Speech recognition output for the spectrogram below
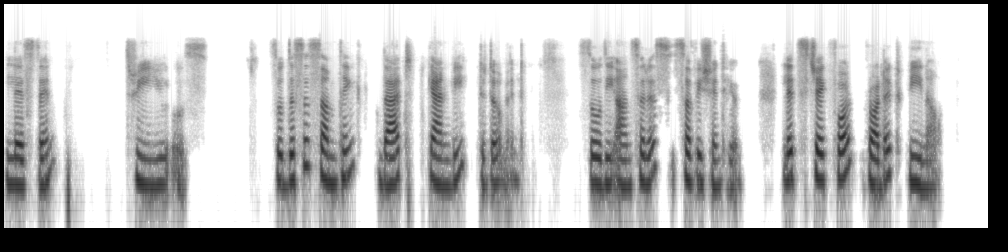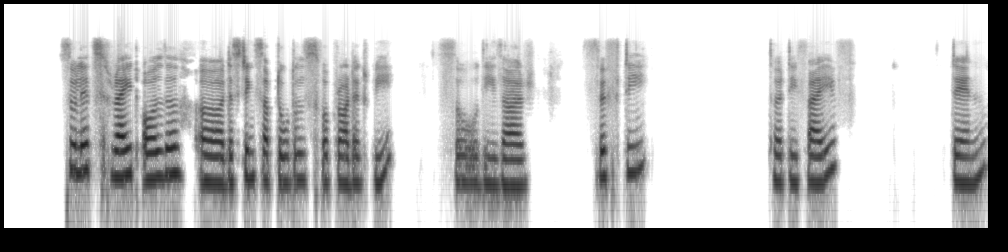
less than 3 euros. So this is something that can be determined. So the answer is sufficient here. Let's check for product B now. So let's write all the uh, distinct subtotals for product B. So these are 50, 35, 10,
